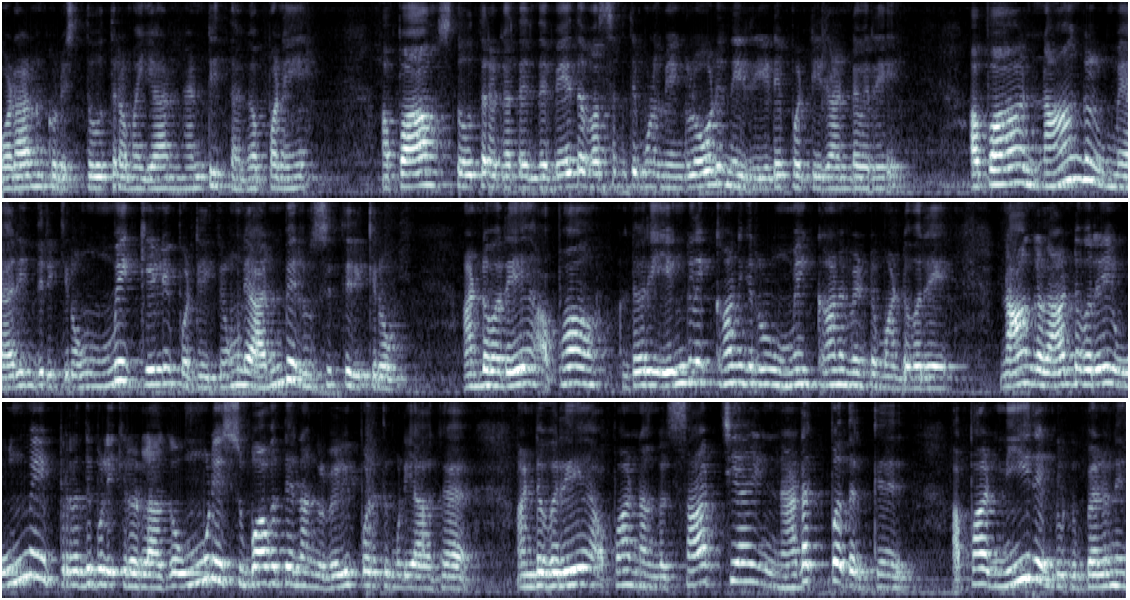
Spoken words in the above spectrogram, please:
கொடானு கொடி ஸ்தோத்திரம் ஐயா நன்றி தகப்பனே. அப்பா ஸ்தோத்திர கதை இந்த வேத வசனத்தின் மூலம் எங்களோடு நீர் இடைப்பட்டீர் ஆண்டவரே. அப்பா நாங்கள் உண்மை அறிந்திருக்கிறோம் உண்மை கேள்விப்பட்டிருக்கிறோம் உங்களுடைய அன்பை ருசித்திருக்கிறோம். ஆண்டவரே அப்பா ஆண்டவரே எங்களை காணுகிறவர்கள் உண்மை காண வேண்டும் ஆண்டவரே. நாங்கள் ஆண்டவரே உண்மை பிரதிபலிக்கிறவர்களாக உம்முடைய சுபாவத்தை நாங்கள் வெளிப்படுத்த முடியாக ஆண்டவரே அப்பா நாங்கள் சாட்சியாய் நடப்பதற்கு அப்பா நீர் எங்களுக்கு பலனை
